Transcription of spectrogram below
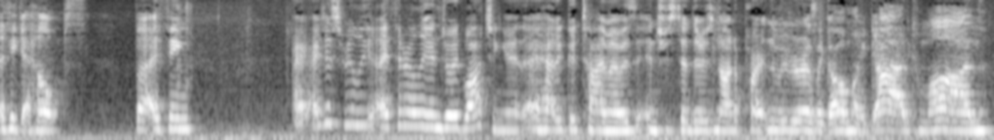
I think it helps, but I think I, I just really I thoroughly enjoyed watching it. I had a good time. I was interested. There's not a part in the movie where I was like, oh my god, come on.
